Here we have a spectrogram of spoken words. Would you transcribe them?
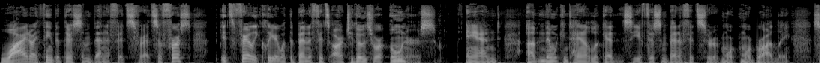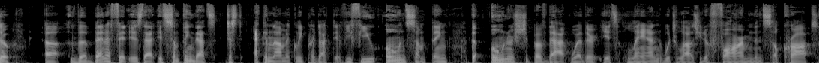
why do I think that there's some benefits for it? So, first, it's fairly clear what the benefits are to those who are owners and, um, and then we can kind of look at see if there's some benefits sort of more more broadly. So uh, the benefit is that it's something that's just economically productive. If you own something, the ownership of that, whether it's land, which allows you to farm and then sell crops,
